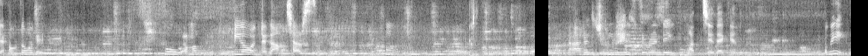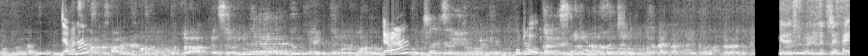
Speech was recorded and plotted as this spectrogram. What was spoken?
দেখাও তোমাকে ও আমার প্রিয় একটা গান ছাড়ছে। আরেকজন রেস্টুরেন্টে ঘুমাচ্ছে দেখেন। কবি যাবে না? যাবে না? উঠো। রেস্টুরেন্টে দেখাই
